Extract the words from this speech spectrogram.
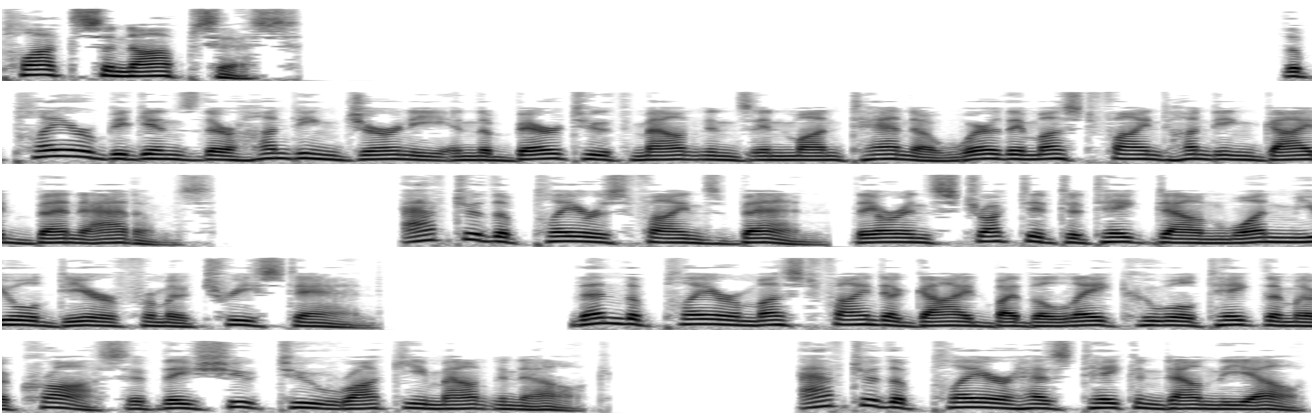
Plot synopsis The player begins their hunting journey in the Beartooth Mountains in Montana where they must find hunting guide Ben Adams. After the players finds Ben, they are instructed to take down one mule deer from a tree stand. Then the player must find a guide by the lake who will take them across if they shoot two Rocky Mountain elk. After the player has taken down the elk,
